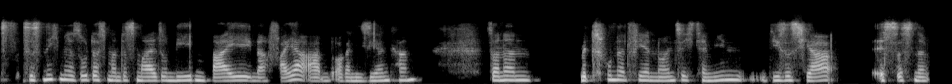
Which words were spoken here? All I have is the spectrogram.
es ist nicht mehr so, dass man das mal so nebenbei nach Feierabend organisieren kann, sondern mit 194 Terminen dieses Jahr ist es eine,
